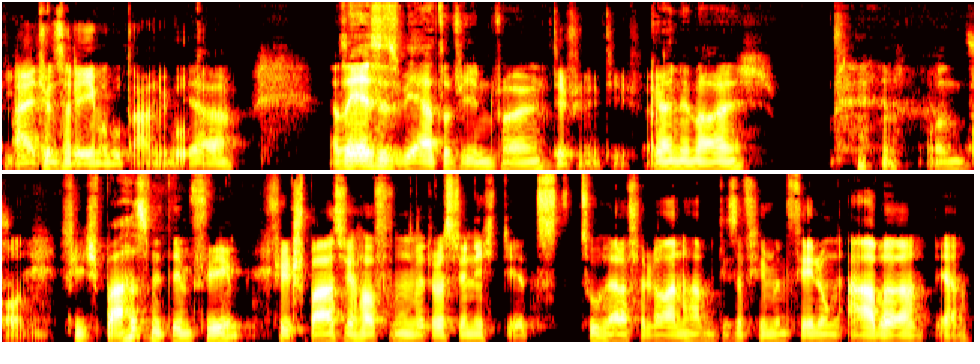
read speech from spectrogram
ITunes hat eh immer gute Angebote. Ja. Also er ist es wert auf jeden Fall. Definitiv. Ja. Gönnen euch. und, und, viel Spaß mit dem Film. Viel Spaß. Wir hoffen, dass wir nicht jetzt Zuhörer verloren haben mit dieser Filmempfehlung. Aber ja,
